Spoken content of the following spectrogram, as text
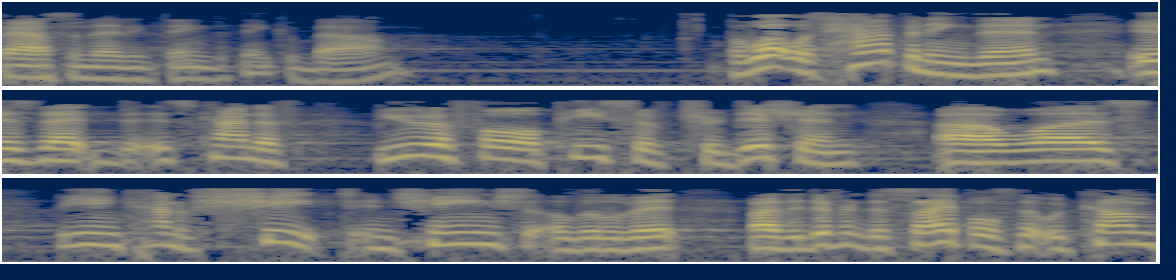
fascinating thing to think about. But what was happening then is that this kind of beautiful piece of tradition uh, was being kind of shaped and changed a little bit by the different disciples that would come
